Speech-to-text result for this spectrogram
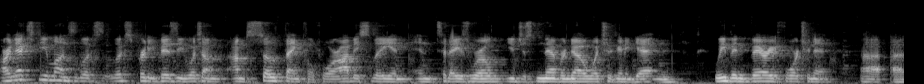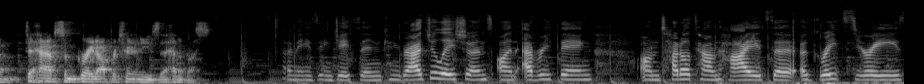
our next few months looks looks pretty busy, which I'm I'm so thankful for. Obviously, in, in today's world, you just never know what you're going to get, and we've been very fortunate uh, um, to have some great opportunities ahead of us. Amazing, Jason! Congratulations on everything on Titletown High. It's a, a, great series,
